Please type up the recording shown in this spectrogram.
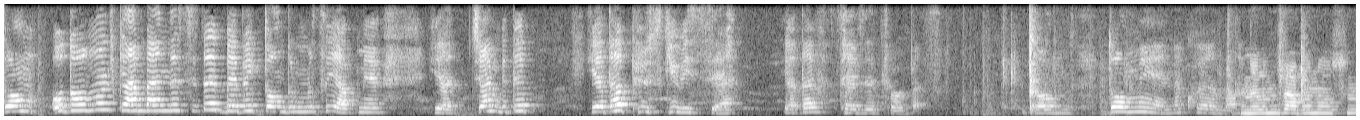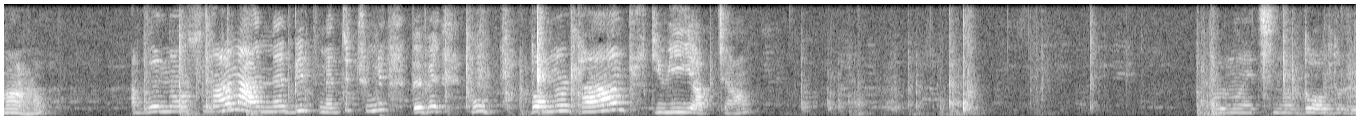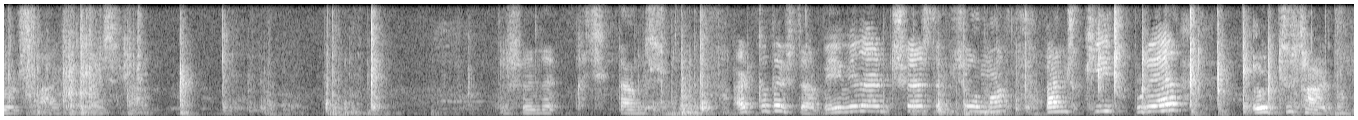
Don, o donurken ben de size bebek dondurması yapmaya yapacağım. Bir de ya da püsküvisi ya da sebze çorbası. Don, donma yerine koyalım. Kanalımıza abone olsunlar mı? Abone olsunlar ama anne bitmedi çünkü bebe bu donurken püsküviyi yapacağım. Bunu içine dolduruyoruz arkadaşlar. Şöyle kaşıktan düştü. Arkadaşlar meyveler düşerse bir şey olmaz. Ben çok iyi buraya örtü sardım.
